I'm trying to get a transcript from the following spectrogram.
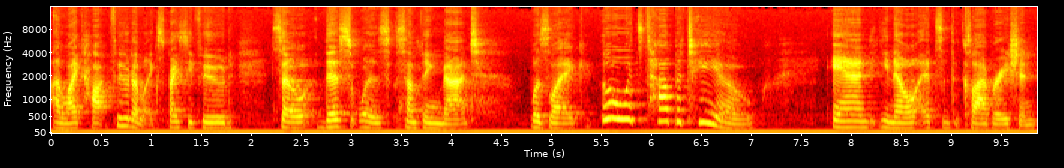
I like hot food. I like spicy food. So this was something that was like, oh, it's Tapatio. And, you know, it's the collaboration.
